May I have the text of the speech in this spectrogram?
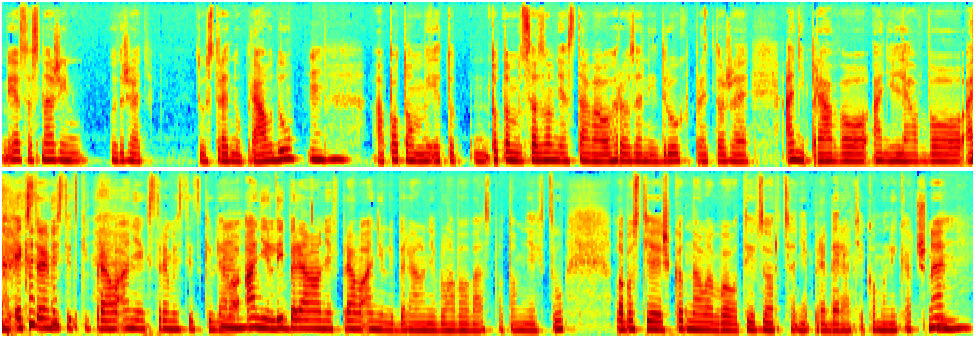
Ja sa snažím udržať tú strednú pravdu mm-hmm. a potom, je to, potom sa zo mňa stáva ohrozený druh, pretože ani právo, ani ľavo, ani extrémisticky vpravo, ani extrémisticky vľavo, mm. ani liberálne vpravo, ani liberálne vľavo vás potom nechcú, lebo ste škodná, lebo tie vzorce nepreberáte komunikačné. Mm.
